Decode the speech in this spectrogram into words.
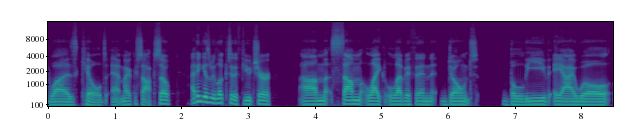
was killed at Microsoft. So I think as we look to the future, um, some like Levitan don't believe AI will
